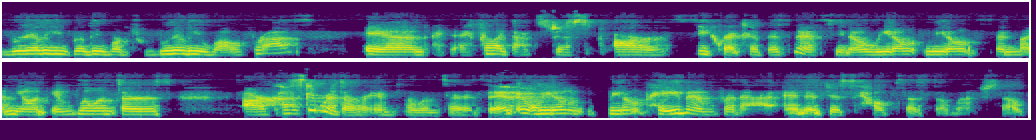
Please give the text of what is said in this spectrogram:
really, really worked really well for us. And I, I feel like that's just our secret to business. You know, we don't we don't spend money on influencers. Our customers are influencers, and we don't we don't pay them for that, and it just helps us so much. So,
